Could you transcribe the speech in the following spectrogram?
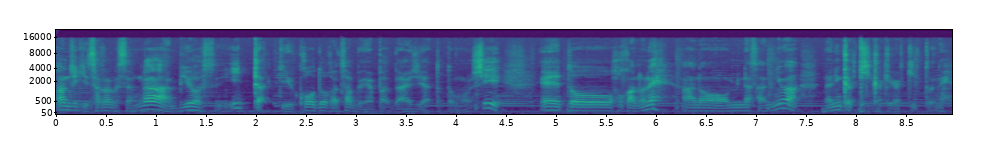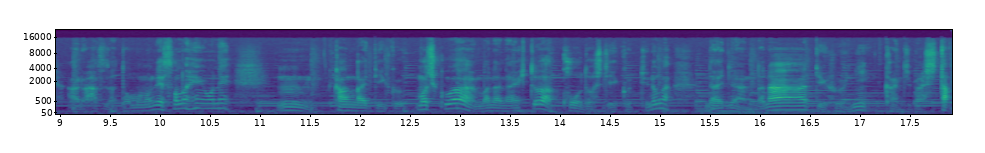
あの時期坂口さんが美容室に行ったっていう行動が多分やっぱ大事だったと思うし、えーと、他のねあの皆さんには何かきっかけがきっとねあるはずだと思うのでその辺をね、うん、考えていく。もしくはまだない人は行動していくっていうのが大事なんだなっていうふうに感じました。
